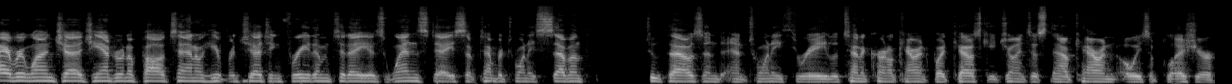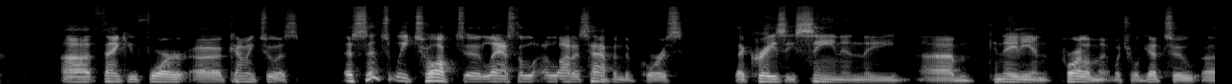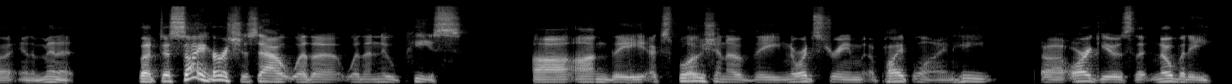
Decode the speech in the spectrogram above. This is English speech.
Hi, everyone. Judge Andrew Napolitano here for Judging Freedom. Today is Wednesday, September 27th, 2023. Lieutenant Colonel Karen Kwiatkowski joins us now. Karen, always a pleasure. Uh, thank you for uh, coming to us. Uh, since we talked uh, last, a lot has happened, of course. That crazy scene in the um, Canadian Parliament, which we'll get to uh, in a minute. But uh, Sy Hersh is out with a with a new piece uh, on the explosion of the Nord Stream pipeline. He uh, argues that nobody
